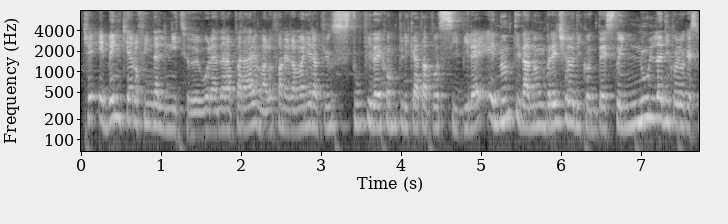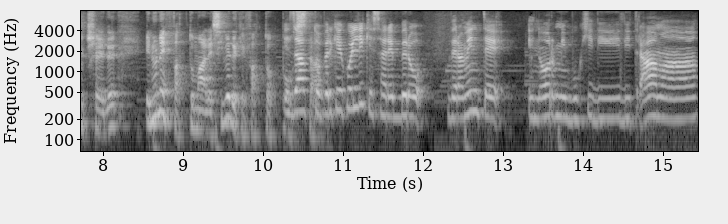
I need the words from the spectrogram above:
cioè, è ben chiaro fin dall'inizio dove vuole andare a parare, ma lo fa nella maniera più stupida e complicata possibile e non ti danno un briciolo di contesto in nulla di quello che succede. E non è fatto male, si vede che è fatto apposta. Esatto, perché quelli che sarebbero veramente enormi buchi di, di trama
